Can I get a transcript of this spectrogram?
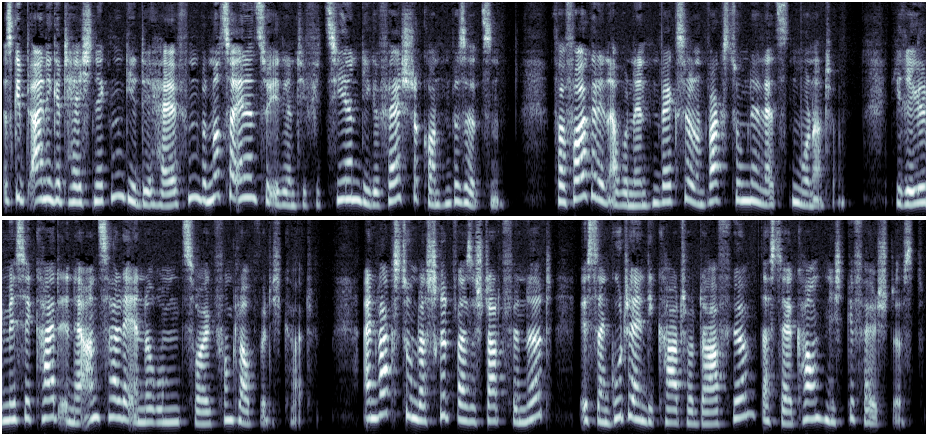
Es gibt einige Techniken, die dir helfen, BenutzerInnen zu identifizieren, die gefälschte Konten besitzen. Verfolge den Abonnentenwechsel und Wachstum der letzten Monate. Die Regelmäßigkeit in der Anzahl der Änderungen zeugt von Glaubwürdigkeit. Ein Wachstum, das schrittweise stattfindet, ist ein guter Indikator dafür, dass der Account nicht gefälscht ist.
